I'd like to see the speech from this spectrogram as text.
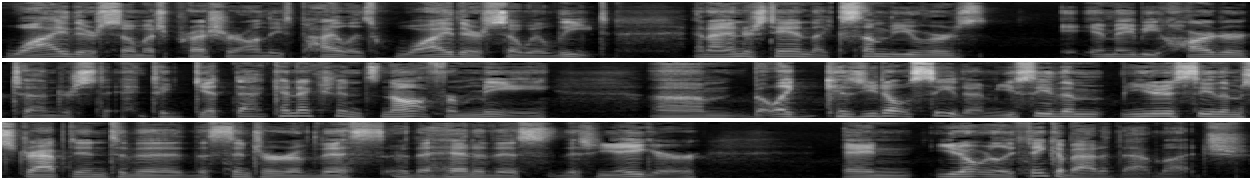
why there's so much pressure on these pilots, why they're so elite. And I understand like some viewers it may be harder to understand to get that connection. It's not for me. Um, but like cuz you don't see them. You see them you just see them strapped into the the center of this or the head of this this Jaeger and you don't really think about it that much.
